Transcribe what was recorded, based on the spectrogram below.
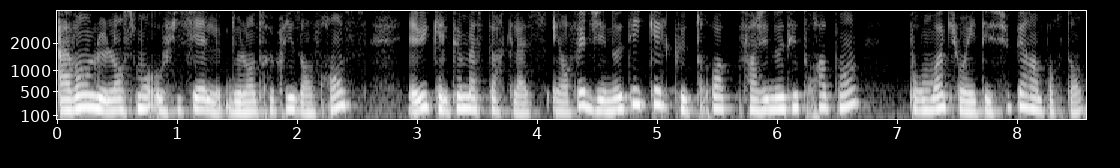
avant le lancement officiel de l'entreprise en France, il y a eu quelques masterclass. Et en fait, j'ai noté quelques trois, enfin j'ai noté trois points pour moi qui ont été super importants,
